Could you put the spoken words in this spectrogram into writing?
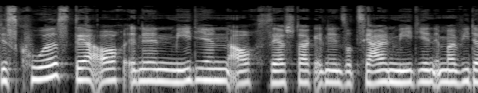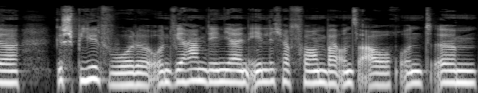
Diskurs, der auch in den Medien, auch sehr stark in den sozialen Medien immer wieder gespielt wurde. Und wir haben den ja in ähnlicher Form bei uns auch. Und ähm,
